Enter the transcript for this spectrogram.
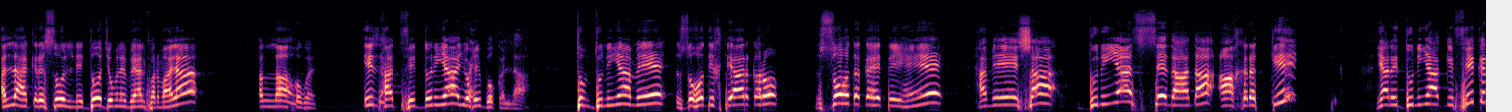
اللہ کے رسول نے دو جملے بیان فرمایا۔ اللہ عزت فی دنیا یحبک اللہ۔ تم دنیا میں زہد اختیار کرو۔ زہد کہتے ہیں، ہمیشہ دنیا سے زیادہ آخرت کی فکر۔ یعنی دنیا کی فکر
